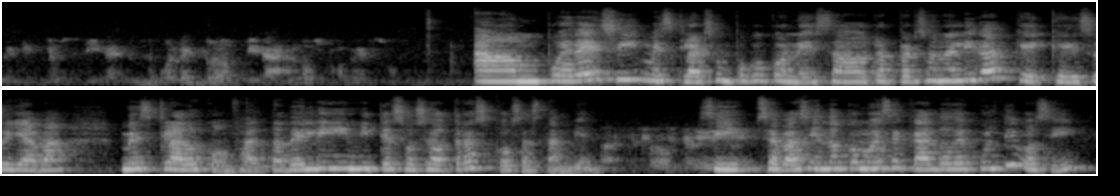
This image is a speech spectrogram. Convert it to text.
Pequeños tiranos. Se vuelven todos tiranos con eso. Am, puede, sí, mezclarse un poco con esa otra personalidad, que, que eso ya va mezclado con falta de límites, o sea, otras cosas también. Ok. Sí, se va haciendo como ese caldo de cultivo, ¿sí?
